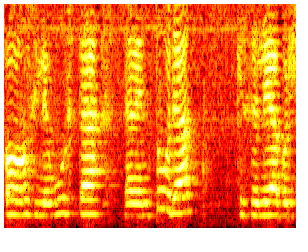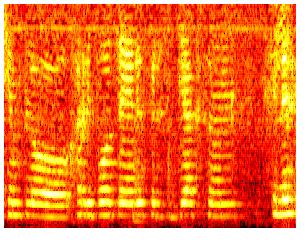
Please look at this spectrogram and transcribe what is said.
O si le gusta la aventura, que se lea, por ejemplo, Harry Potter, Percy Jackson, si les,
